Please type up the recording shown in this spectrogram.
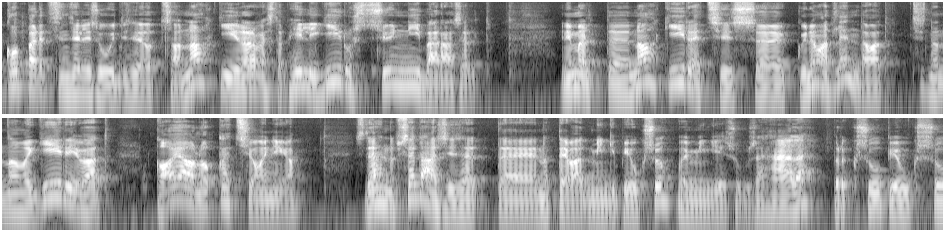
Koperdatasin sellise uudise otsa, nahkhiir arvestab helikiirust sünnipäraselt. nimelt eh, nahkhiired siis, kui nemad lendavad, siis nad navigeerivad kaja lokatsiooniga. See tähendab seda siis, et eh, nad teevad mingi piuksu või mingisuguse hääle, põrksu, piuksu,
